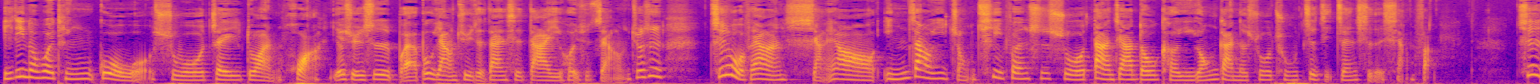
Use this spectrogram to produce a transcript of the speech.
一定都会听过我说这一段话，也许是不不一样句子，但是大意会是这样，就是。其实我非常想要营造一种气氛，是说大家都可以勇敢的说出自己真实的想法。其实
